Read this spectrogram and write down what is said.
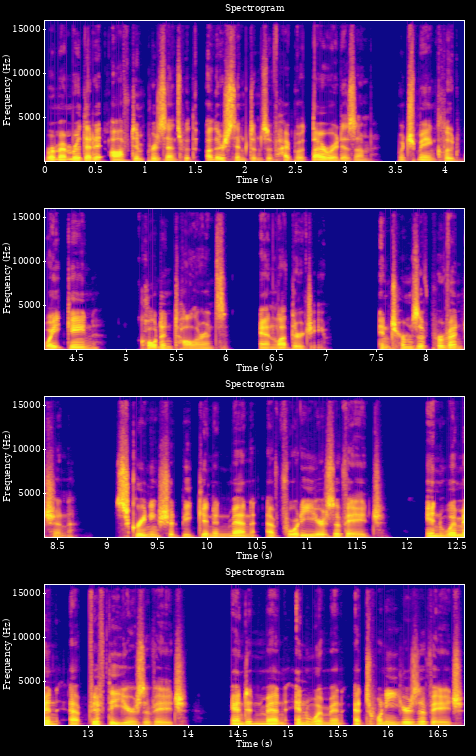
Remember that it often presents with other symptoms of hypothyroidism, which may include weight gain, cold intolerance, and lethargy. In terms of prevention, screening should begin in men at 40 years of age, in women at 50 years of age, and in men and women at 20 years of age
